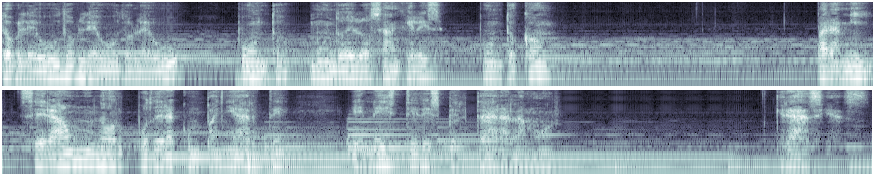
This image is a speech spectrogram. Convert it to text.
www.mundodelosangeles.com. Para mí será un honor poder acompañarte en este despertar al amor. Gracias.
